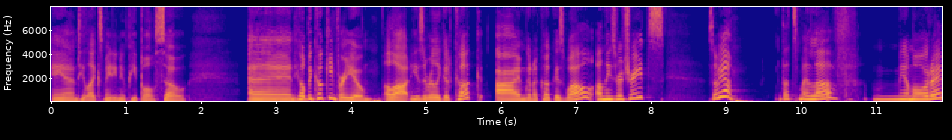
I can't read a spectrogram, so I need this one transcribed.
and he likes meeting new people. So, and he'll be cooking for you a lot. He's a really good cook. I'm going to cook as well on these retreats. So, yeah, that's my love, mi amore.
